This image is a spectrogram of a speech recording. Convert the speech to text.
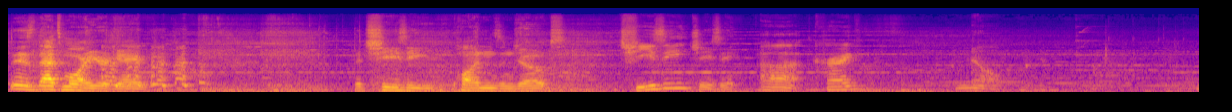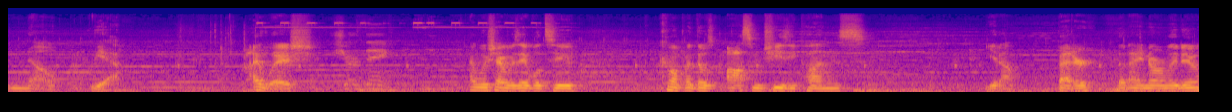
this, that's more your game. The cheesy puns and jokes. Cheesy? Cheesy. Uh, Craig? No. No. Yeah. I wish. Sure thing. I wish I was able to come up with those awesome cheesy puns, you know, better than I normally do.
